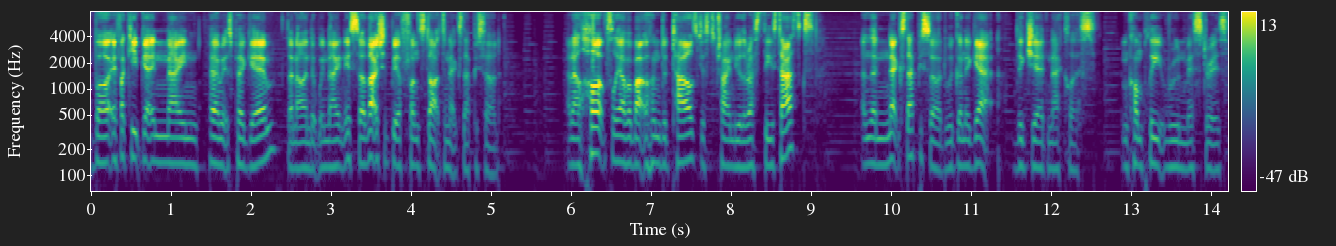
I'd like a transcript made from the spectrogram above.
But if I keep getting 9 permits per game, then I'll end up with 90. So that should be a fun start to next episode. And I'll hopefully have about 100 tiles just to try and do the rest of these tasks. And then next episode, we're going to get the Jade Necklace and complete Rune Mysteries.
